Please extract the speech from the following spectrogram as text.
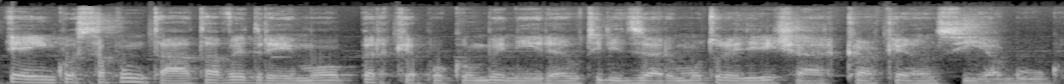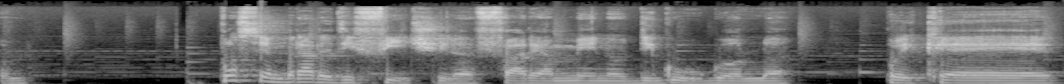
e in questa puntata vedremo perché può convenire utilizzare un motore di ricerca che non sia Google. Può sembrare difficile fare a meno di Google, poiché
